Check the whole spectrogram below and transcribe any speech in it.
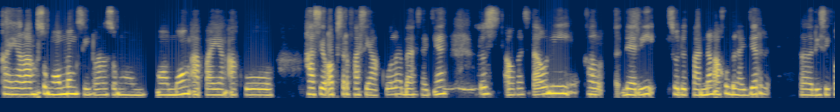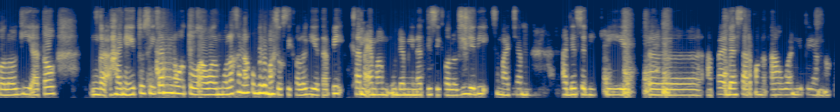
kayak langsung ngomong sih, langsung ngomong apa yang aku hasil observasi aku lah bahasanya. Terus aku kasih tahu nih kalau dari sudut pandang aku belajar uh, di psikologi atau nggak hanya itu sih kan waktu awal mula kan aku belum masuk psikologi ya tapi karena emang udah minat di psikologi jadi semacam ada sedikit uh, apa dasar pengetahuan gitu yang aku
